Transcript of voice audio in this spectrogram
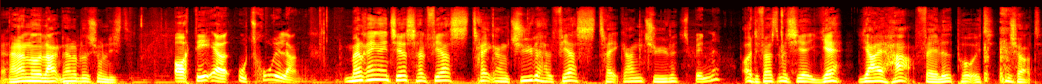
ja. Han er noget langt, han er blevet journalist. Og det er utrolig langt. Man ringer ind til os 70 3 gange 20 70 3 gange 20 Spændende. og det første, man siger, ja, jeg har faldet på et tørt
